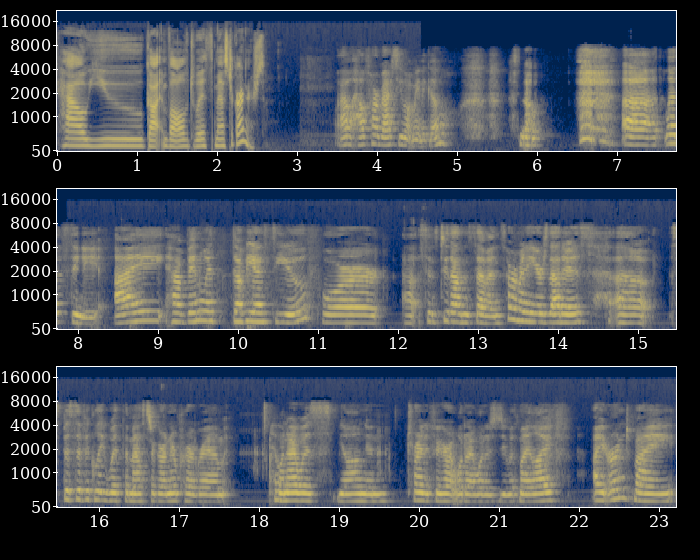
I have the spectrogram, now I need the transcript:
how you got involved with Master Gardeners? Wow, how far back do you want me to go? no. Uh, let's see. I have been with WSU for uh, since 2007, however many years that is, uh, specifically with the Master Gardener program. And when I was young and trying to figure out what I wanted to do with my life, I earned my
